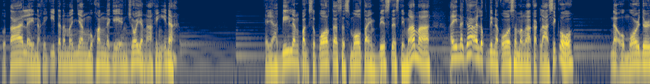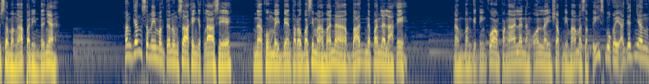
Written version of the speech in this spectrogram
Total ay nakikita naman niyang mukhang nag enjoy ang aking ina. Kaya bilang pagsuporta sa small time business ni mama ay nag-aalok din ako sa mga kaklase ko na umorder sa mga paninda niya. Hanggang sa may magtanong sa aking kaklase na kung may benta raw ba si mama na bag na panlalaki. Nang banggitin ko ang pangalan ng online shop ni mama sa Facebook ay agad niyang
